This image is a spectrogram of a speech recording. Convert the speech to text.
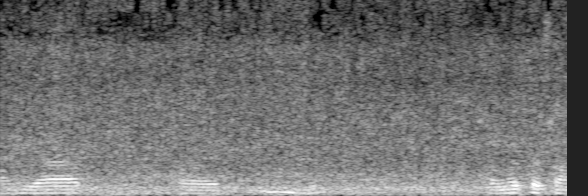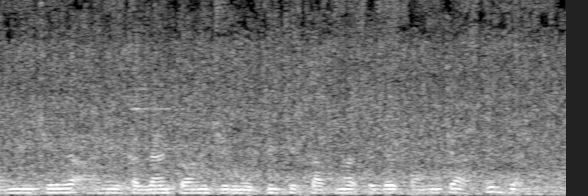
आणि या समर्थ स्वामींची आणि कल्याण स्वामींची मूर्तीची स्थापना श्रीधर स्वामींच्या हस्तेच झाली.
